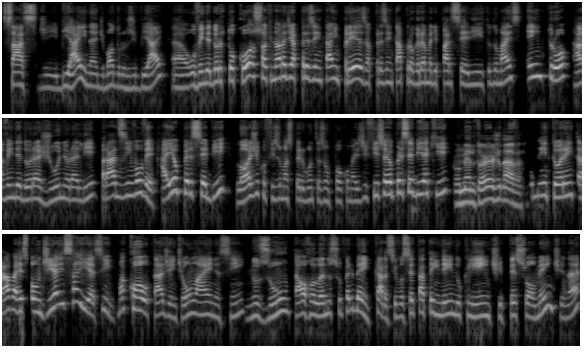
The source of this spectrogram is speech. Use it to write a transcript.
SaaS de BI, né, de módulos de BI. Uh, é, o vendedor tocou, só que na hora de apresentar a empresa, apresentar programa de parceria e tudo mais, entrou a vendedora júnior ali para desenvolver. Aí eu percebi, lógico, fiz umas perguntas um pouco mais difíceis, aí eu percebi aqui. O mentor ajudava. O mentor entrava, respondia e saía, assim, uma call, tá, gente? Online, assim, no Zoom, tal, rolando super bem. Cara, se você tá atendendo o cliente pessoalmente, né,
